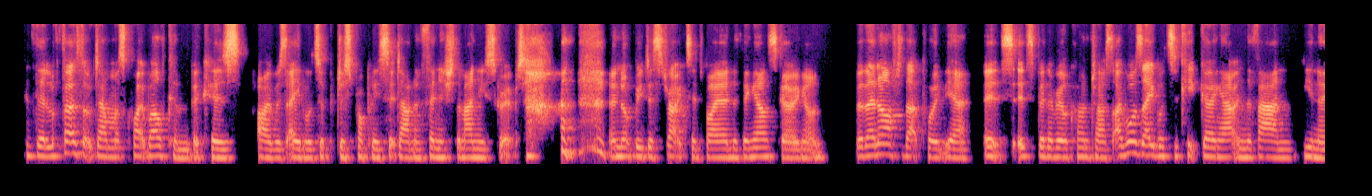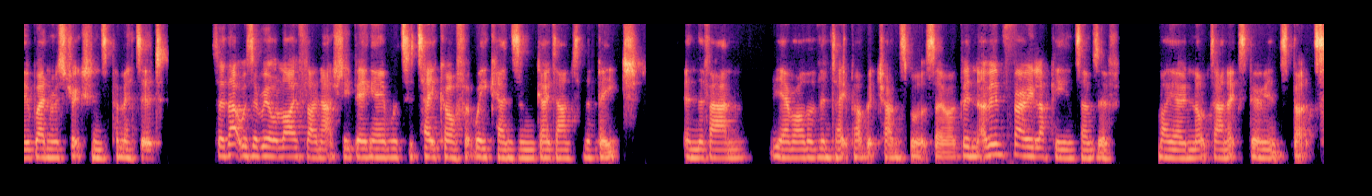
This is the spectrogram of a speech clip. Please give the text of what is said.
the first lockdown was quite welcome because I was able to just properly sit down and finish the manuscript and not be distracted by anything else going on. But then after that point, yeah, it's it's been a real contrast. I was able to keep going out in the van, you know, when restrictions permitted. So that was a real lifeline, actually, being able to take off at weekends and go down to the beach in the van, yeah, rather than take public transport. So I've been I've been very lucky in terms of my own lockdown experience, but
